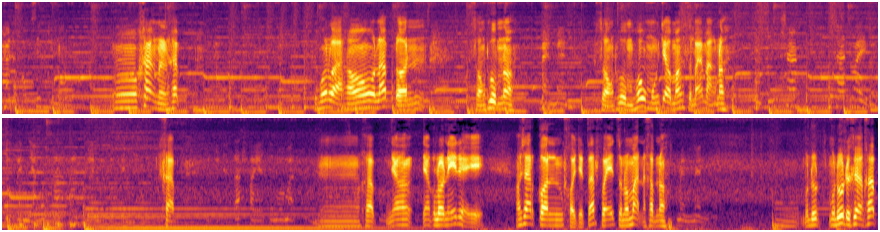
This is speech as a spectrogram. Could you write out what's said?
ห้าถึงหกสิบกิโลอ๋อข้างหนึ่งครับ สมมติว่าเขารับตอนสองทุ่มเนาะแม่นแม่นสองทุ่มหกโมงเจ้ามังสบายมากเนาะจริงๆชาติชาติไว้ก็จะเป็นอย่างถ้าถ้าเกินก็จะเป็นอย่างครับตัดไฟอัตโนมัติอืมครับอยังอยังกรณีที่เขาชาติก่อนเขาจะตัดไฟอัตโนมัตินะครับเนาะ แม่นแม่นมาดูมาดูตัวเครื่องครับ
